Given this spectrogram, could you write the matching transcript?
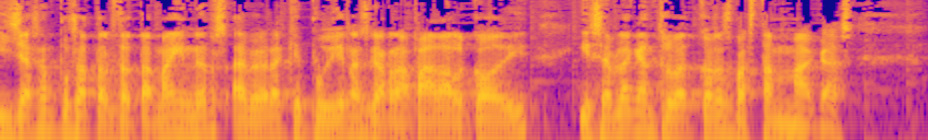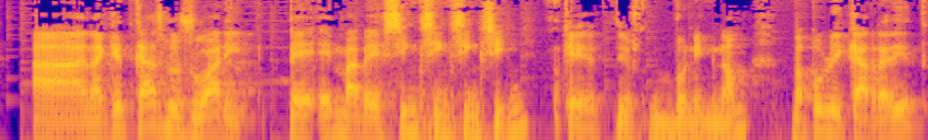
i ja s'han posat els dataminers a veure què podien esgarrapar del codi i sembla que han trobat coses bastant maques. En aquest cas, l'usuari PMB5555, que dius, bonic nom, va publicar a Reddit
